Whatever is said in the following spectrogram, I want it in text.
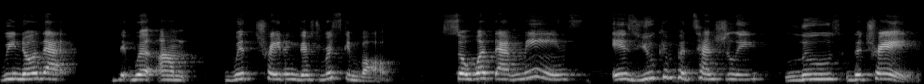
We know that with, um, with trading, there's risk involved. So what that means is you can potentially lose the trade.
